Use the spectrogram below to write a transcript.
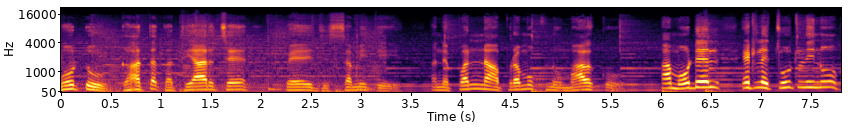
મોટું ઘાતક હથિયાર છે પેજ સમિતિ અને પન્ના પ્રમુખનું માળખું. આ મોડેલ એટલે ચૂંટણીનું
